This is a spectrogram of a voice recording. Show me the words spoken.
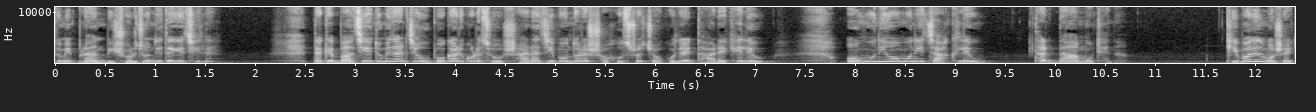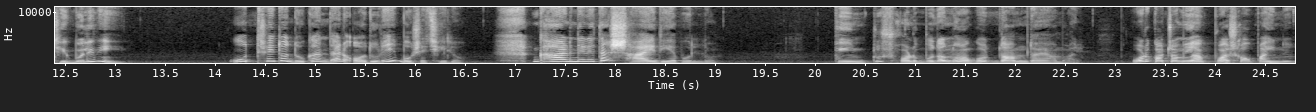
তুমি প্রাণ বিসর্জন দিতে গেছিলে? তাকে বাঁচিয়ে তুমি তার যে উপকার করেছ, সারা জীবন ধরে সহস্র চকোলেট ধারে খেলেও, অমনি অমনি চাখলেও তার দাম ওঠে না। কি বলেন মশাই, ঠিক বলিনি? উদ্ধৃত দোকানদার অদূরেই বসেছিল। ঘাড় নেড়ে তার সায় দিয়ে বলল কিন্তু সর্বদা নগদ দাম দেয় আমায়। ওর কাছে আমি এক পয়সাও পাইনি।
